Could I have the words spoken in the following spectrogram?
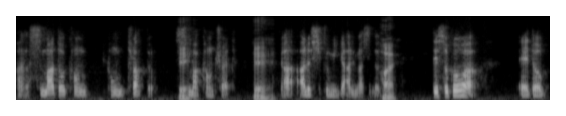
あの、スマートコンコントラクト、ええスマートコントラクトええがある仕組みがありますので、はい。で、そこは、えっ、と、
